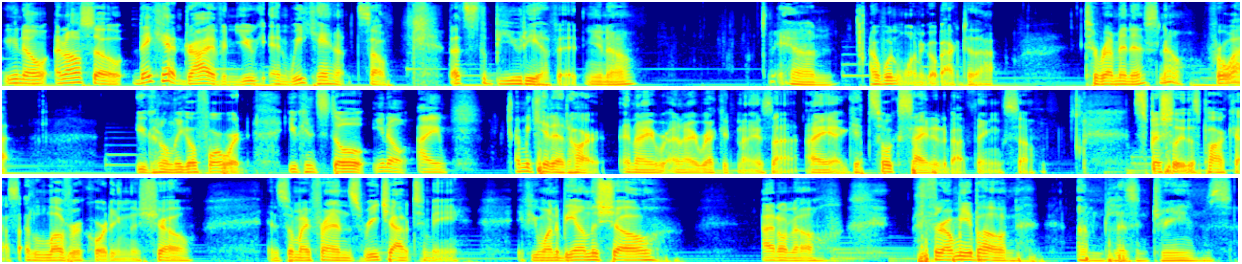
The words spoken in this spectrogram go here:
You know, and also they can't drive and you and we can't. So that's the beauty of it, you know? And I wouldn't want to go back to that. To reminisce? No. For what? You can only go forward. You can still, you know, I I'm a kid at heart, and I and I recognize that. I get so excited about things. So, especially this podcast, I love recording this show, and so my friends reach out to me if you want to be on the show. I don't know. Throw me a bone. Unpleasant dreams.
